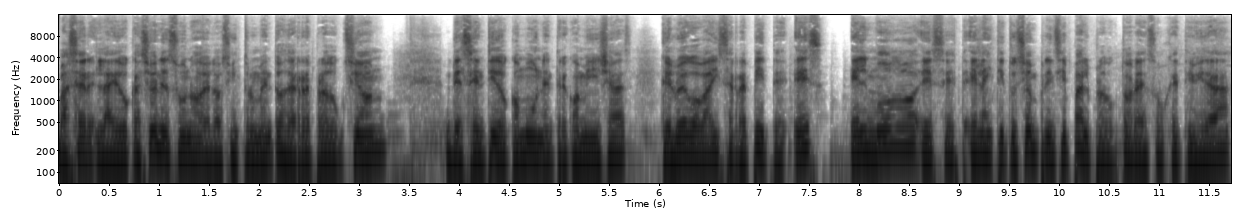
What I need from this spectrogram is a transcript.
Va a ser, la educación es uno de los instrumentos de reproducción del sentido común, entre comillas, que luego va y se repite. Es el modo, es, es la institución principal productora de subjetividad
